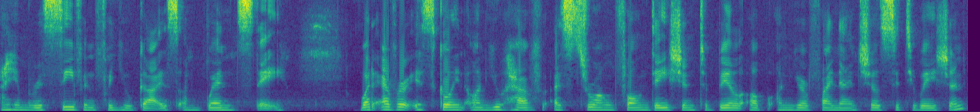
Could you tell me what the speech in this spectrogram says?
i am receiving for you guys on wednesday whatever is going on, you have a strong foundation to build up on your financial situation.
